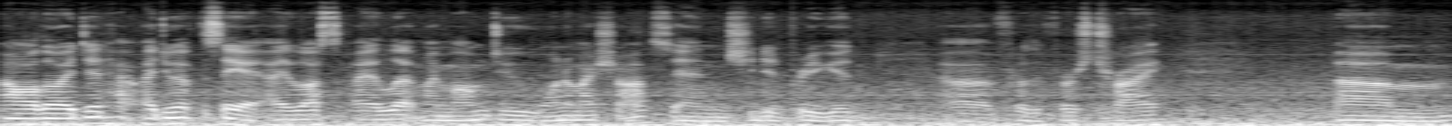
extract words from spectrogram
Although I did, I do have to say I lost. I let my mom do one of my shots, and she did pretty good uh, for the first try. Um,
